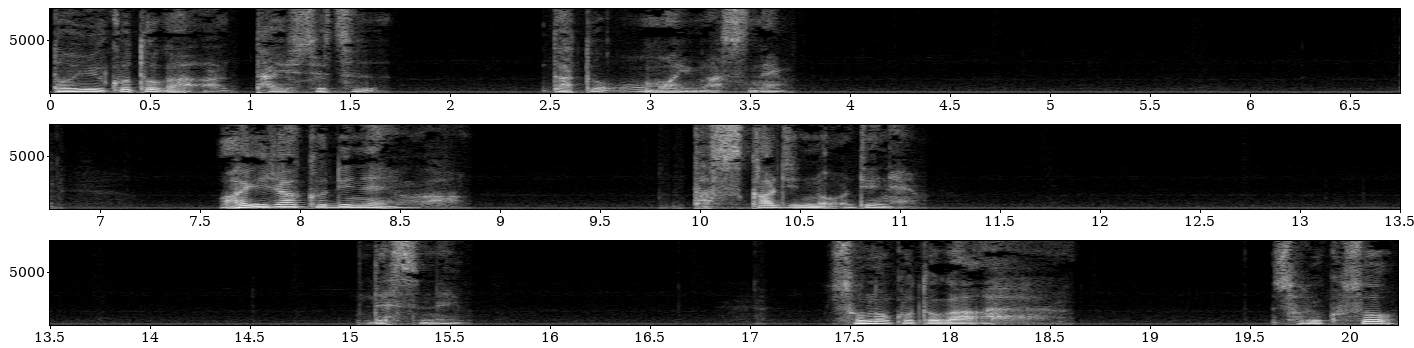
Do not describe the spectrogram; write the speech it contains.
ということが大切だと思いますね。愛楽理念は助かりの理念ですね。そのことがそれこそ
